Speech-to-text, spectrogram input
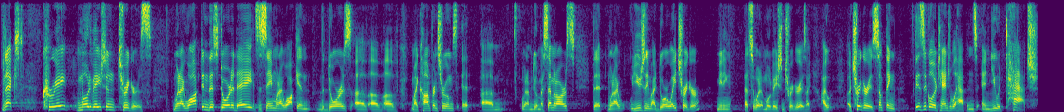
Next, create motivation triggers. When I walked in this door today, it's the same when I walk in the doors of, of, of my conference rooms at, um, when I'm doing my seminars, that when I usually my doorway trigger, meaning that's what a motivation trigger is. I, I, a trigger is something physical or tangible happens, and you attach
